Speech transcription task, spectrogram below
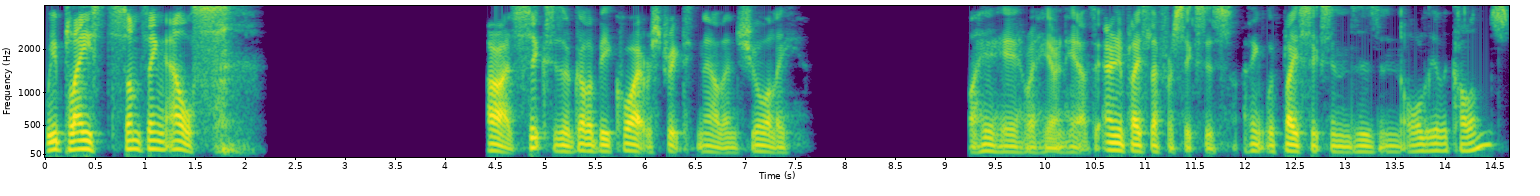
We placed something else. All right, sixes have got to be quite restricted now then, surely. Well, here, here, right here, and here. It's the only place left for sixes. I think we've placed sixes in all the other columns.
